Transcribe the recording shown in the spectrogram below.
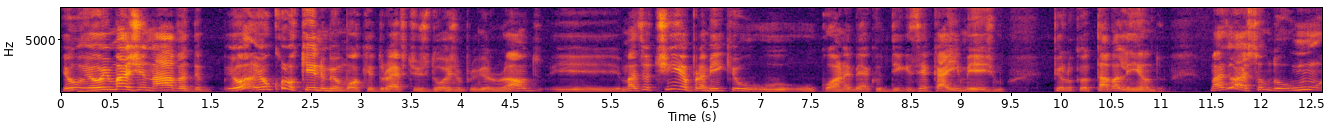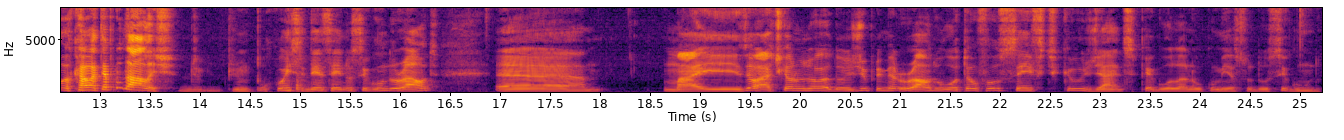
Eu, eu imaginava, eu, eu coloquei no meu mock draft os dois no primeiro round, e, mas eu tinha para mim que o, o, o cornerback, o Diggs, ia cair mesmo, pelo que eu estava lendo. Mas eu acho que são do, um. Acaba até pro Dallas, por coincidência aí no segundo round. É, mas eu acho que eram jogadores de primeiro round. O outro foi o safety que o Giants pegou lá no começo do segundo.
